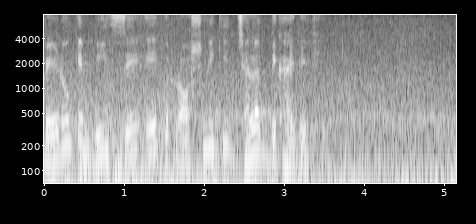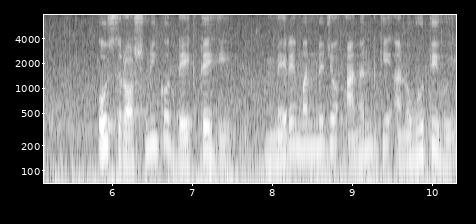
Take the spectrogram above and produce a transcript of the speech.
पेड़ों के बीच से एक रोशनी की झलक दिखाई दी थी। उस रोशनी को देखते ही मेरे मन में जो आनंद की अनुभूति हुई,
